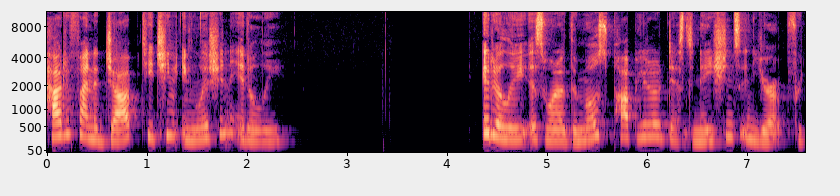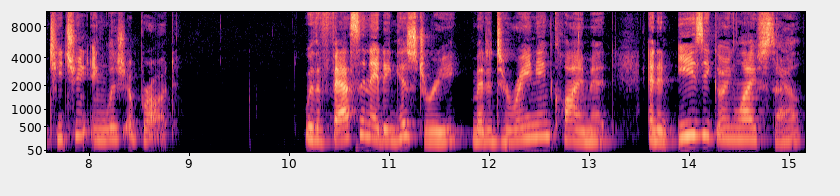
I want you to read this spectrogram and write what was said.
How to find a job teaching English in Italy. Italy is one of the most popular destinations in Europe for teaching English abroad. With a fascinating history, Mediterranean climate, and an easygoing lifestyle,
